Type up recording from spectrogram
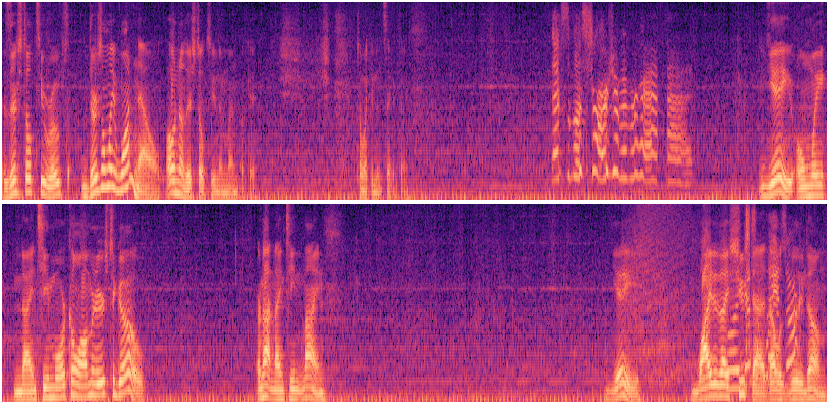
Is there still two ropes? There's only one now. Oh no, there's still two. Never mind. Okay. Tell like I didn't say anything. That's the most charge I've ever had. Yay! Only 19 more kilometers to go. Or not 19, 9. Yay! Why did I Well, shoot guess that? That was really dumb.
